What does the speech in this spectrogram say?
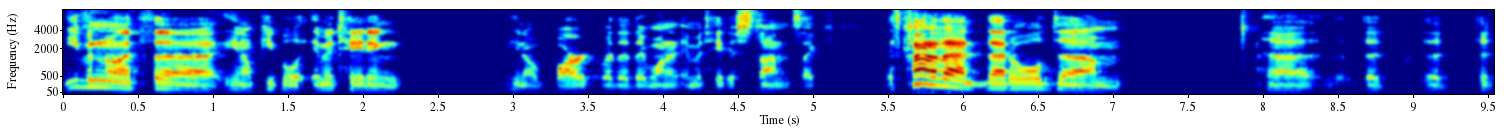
even with uh, you know people imitating you know Bart, whether they want to imitate a stunt, it's like it's kind of that that old um, uh, the the the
